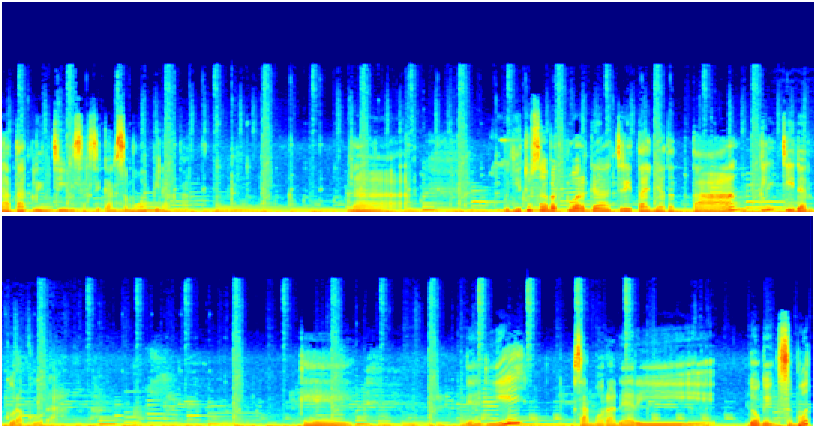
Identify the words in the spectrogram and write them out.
Kata kelinci disaksikan semua binatang. Nah, begitu sahabat keluarga ceritanya tentang kelinci dan kura-kura. Oke, jadi pesan moral dari dongeng tersebut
